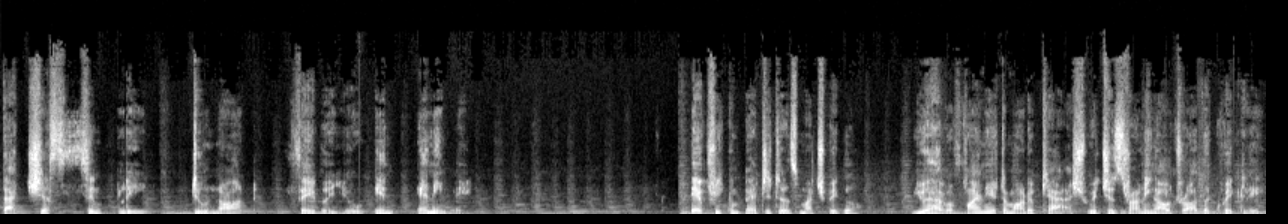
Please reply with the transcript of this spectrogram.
that just simply do not favor you in any way. Every competitor is much bigger. You have a finite amount of cash, which is running out rather quickly.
